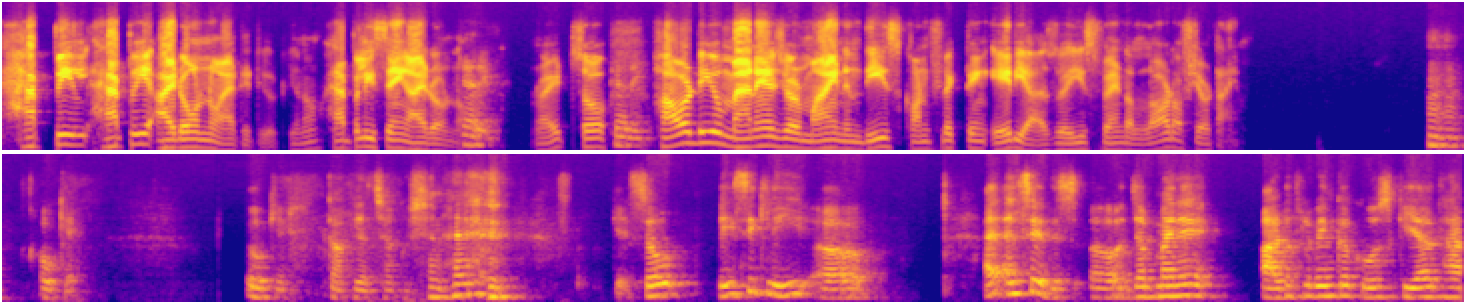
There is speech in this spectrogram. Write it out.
happy happy i don't know attitude you know happily saying i don't know Correct. right so Correct. how do you manage your mind in these conflicting areas where you spend a lot of your time mm-hmm. okay Okay काफ़ी अच्छा क्वेश्चन है। Basically uh, I, i'll say this uh, जब मैंने art of living का course किया था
